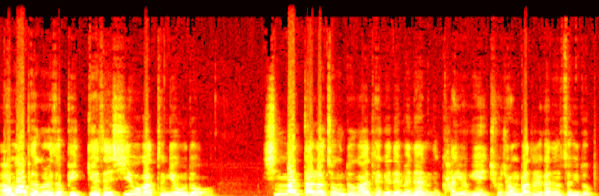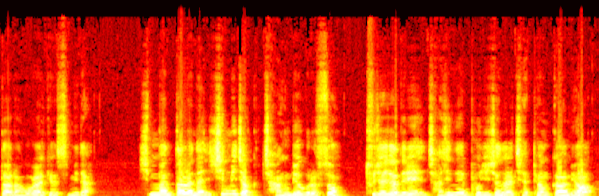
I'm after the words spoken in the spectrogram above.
암호화폐 그래서 빅겟의 CEO 같은 경우도 10만 달러 정도가 되게 되면은 가격이 조정받을 가능성이 높다라고 밝혔습니다. 10만 달러는 심리적 장벽으로서 투자자들이 자신의 포지션을 재평가하며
